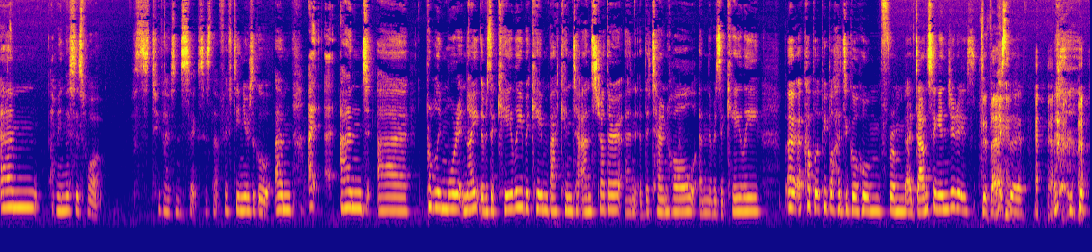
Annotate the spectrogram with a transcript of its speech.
Um, I mean, this is what 2006 is that 15 years ago. Um I, and uh probably more at night there was a ceilidh we came back into Anstruther and at the town hall and there was a ceilidh a couple of people had to go home from uh, dancing injuries. Did they? The,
